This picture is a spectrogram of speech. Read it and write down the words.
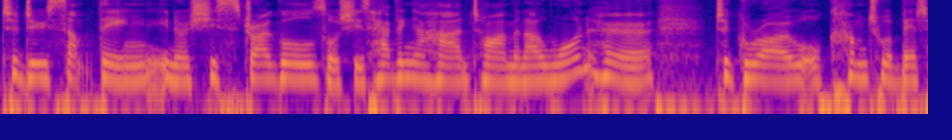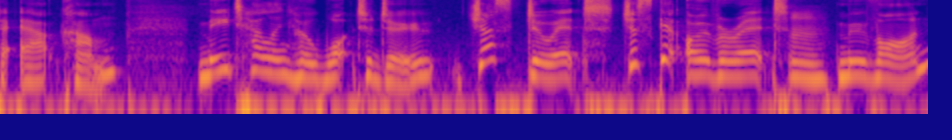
to do something, you know, she struggles or she's having a hard time, and I want her to grow or come to a better outcome, me telling her what to do, just do it, just get over it, mm. move on,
